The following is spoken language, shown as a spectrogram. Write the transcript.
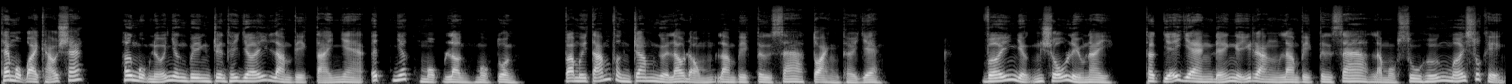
Theo một bài khảo sát, hơn một nửa nhân viên trên thế giới làm việc tại nhà ít nhất một lần một tuần và 18% người lao động làm việc từ xa toàn thời gian. Với những số liệu này, thật dễ dàng để nghĩ rằng làm việc từ xa là một xu hướng mới xuất hiện.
